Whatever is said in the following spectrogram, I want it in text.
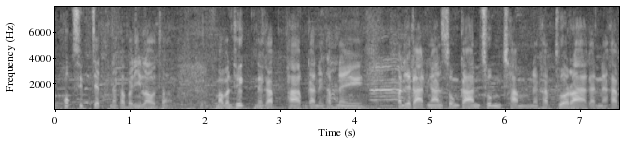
2567 นะครับวันนี้เราจะมาบันทึกนะครับภาพกันนะครับในบรรยากาศงานสงการชุ่มฉ่ำนะครับทั่วรากันนะครับ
